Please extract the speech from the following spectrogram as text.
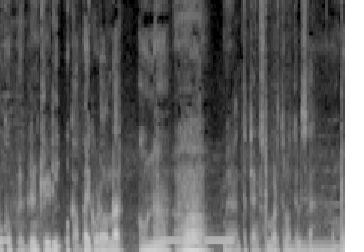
ఒక ప్రెగ్నెంట్ లేడీ ఒక అబ్బాయి కూడా ఉన్నారు. అవునా? ఆ, మేము ఎంత టెన్షన్ పడుతున్నాం తెలుసా? అమ్మో.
